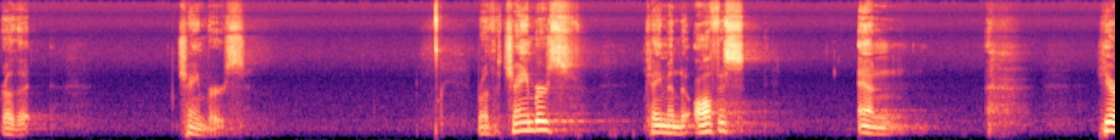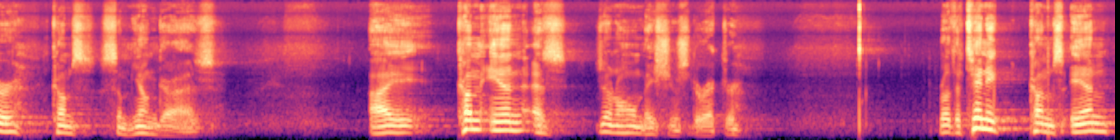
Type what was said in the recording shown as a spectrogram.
Brother Chambers. Brother Chambers came into office, and here comes some young guys. I come in as General Home Missions Director. Brother Tenney comes in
